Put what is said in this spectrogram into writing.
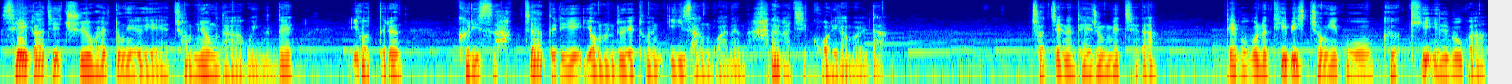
세 가지 주요 활동에 의해 점령당하고 있는데 이것들은 그리스 학자들이 염두에 둔 이상과는 하나같이 거리가 멀다. 첫째는 대중매체다. 대부분은 TV 시청이고 극히 일부가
